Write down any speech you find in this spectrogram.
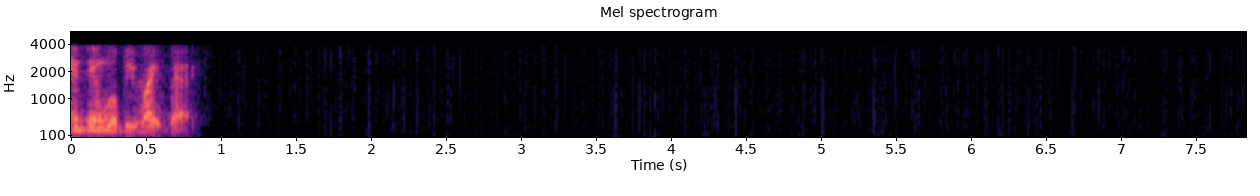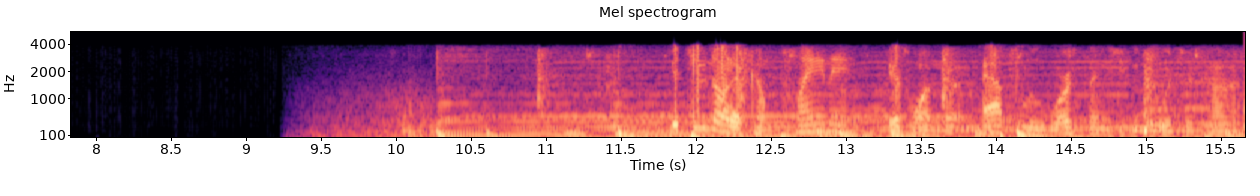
and then we'll be right back. You know that complaining is one of the absolute worst things you can do with your time?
